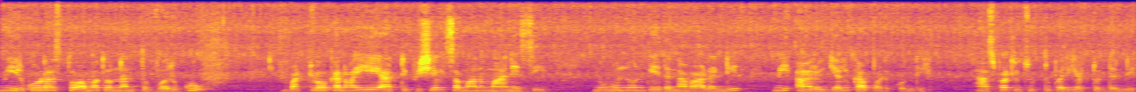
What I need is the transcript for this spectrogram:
మీరు కూడా స్తోమత ఉన్నంత వరకు బట్టలో కనవ ఏ ఆర్టిఫిషియల్ సమానం మానేసి నువ్వుల నూనెకి ఏదన్నా వాడండి. మీ ఆరోగ్యాన్ని కాపాడుకోండి. హాస్పిటల్ చుట్టూ పరిగెట్టొద్దండి.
